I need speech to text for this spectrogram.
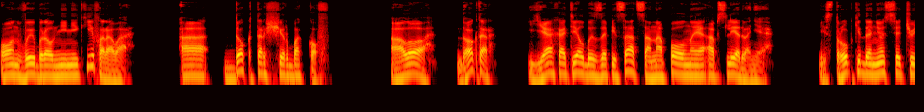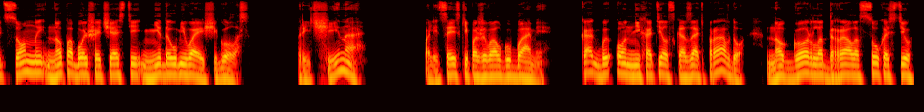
он выбрал не Никифорова, а доктор Щербаков. «Алло, доктор, я хотел бы записаться на полное обследование». Из трубки донесся чуть сонный, но по большей части недоумевающий голос. «Причина?» Полицейский пожевал губами. Как бы он ни хотел сказать правду, но горло драло сухостью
